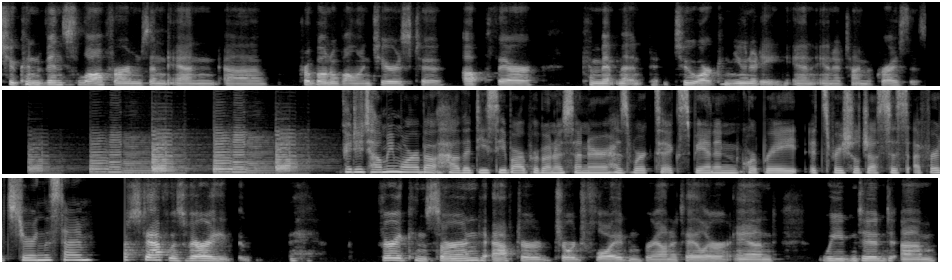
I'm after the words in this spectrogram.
to convince law firms and, and uh, pro bono volunteers to up their commitment to our community in, in a time of crisis. Could you tell me more about how the DC Bar Pro Bono Center has worked to expand and incorporate its racial justice efforts during this time? Our staff was very, very concerned after George Floyd and Breonna Taylor, and we did. Um,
